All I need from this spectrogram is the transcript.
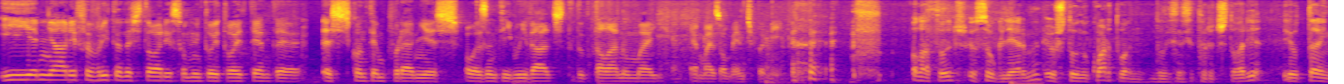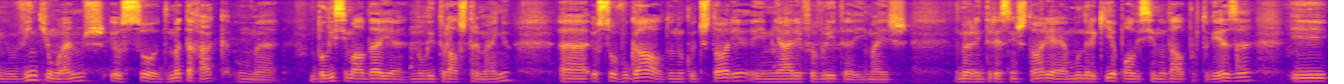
E a minha área favorita da história, sou muito 8 ou 80, é as contemporâneas ou as antiguidades, tudo o que está lá no meio é mais ou menos para mim. Olá a todos, eu sou o Guilherme, eu estou no quarto ano da licenciatura de História, eu tenho 21 anos, eu sou de Matarraque, uma belíssima aldeia no litoral extremenho, uh, eu sou vogal do Núcleo de História e a minha área favorita e mais de maior interesse em história é a monarquia policinodal portuguesa e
